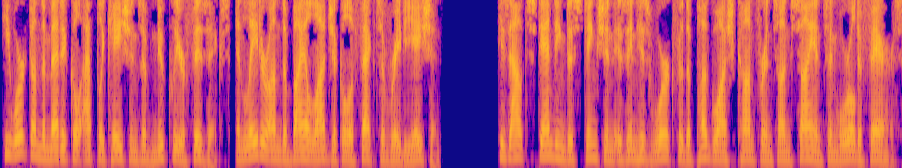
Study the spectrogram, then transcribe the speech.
He worked on the medical applications of nuclear physics, and later on the biological effects of radiation. His outstanding distinction is in his work for the Pugwash Conference on Science and World Affairs.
